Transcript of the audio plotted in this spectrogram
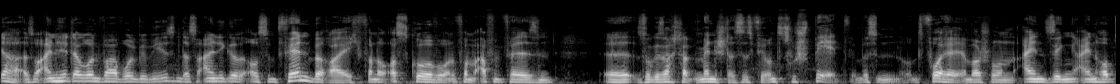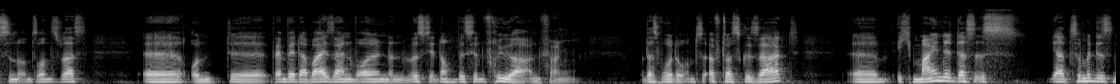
Ja, also ein Hintergrund war wohl gewesen, dass einige aus dem Fanbereich von der Ostkurve und vom Affenfelsen äh, so gesagt hat, Mensch, das ist für uns zu spät. Wir müssen uns vorher immer schon einsingen, einhopsen und sonst was. Äh, und äh, wenn wir dabei sein wollen, dann müsst ihr noch ein bisschen früher anfangen. Und das wurde uns öfters gesagt. Äh, ich meine, dass es ja zumindest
